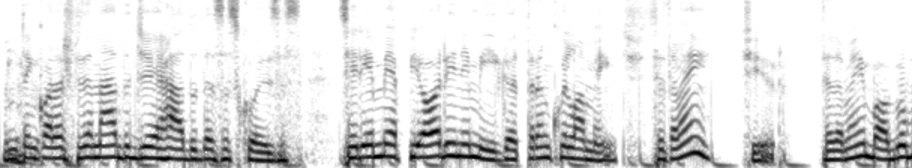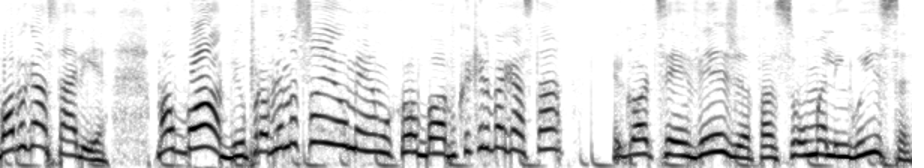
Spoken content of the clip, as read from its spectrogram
Não tenho coragem de fazer nada de errado dessas coisas. Seria minha pior inimiga, tranquilamente. Você também? Tiro. Você também, Bob? O Bob gastaria. Mas o Bob, o problema sou eu mesmo com o Bob. O que, que ele vai gastar? Ele gosta de cerveja, faço uma linguiça.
